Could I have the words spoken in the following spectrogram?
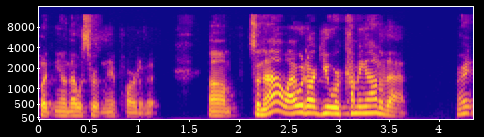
but you know that was certainly a part of it. Um, so now I would argue we're coming out of that. Right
